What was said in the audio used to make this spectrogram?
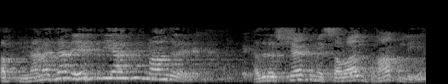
اب نانا جان ایک ریال بھی مانگ رہے ہیں۔ حضرت شیخ نے سوال بھانپ لیا۔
